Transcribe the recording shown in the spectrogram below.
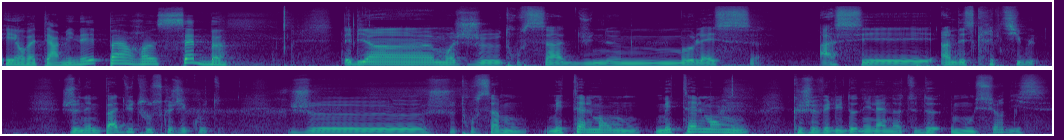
Et on va terminer par Seb. Eh bien, moi, je trouve ça d'une mollesse assez indescriptible. Je n'aime pas du tout ce que j'écoute. Je, je trouve ça mou, mais tellement mou, mais tellement mou, que je vais lui donner la note de mou sur 10.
